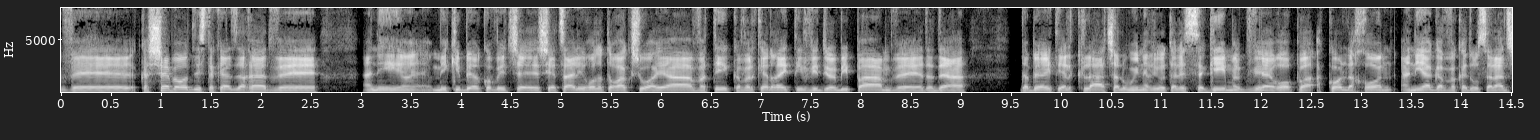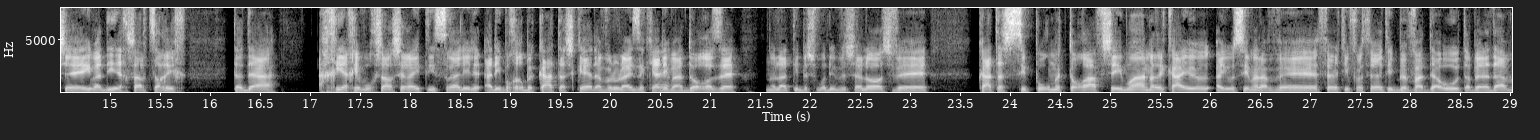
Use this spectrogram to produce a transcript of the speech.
וקשה מאוד להסתכל על זה אחרת. ו... אני, מיקי ברקוביץ' שיצא לי לראות אותו רק כשהוא היה ותיק, אבל כן ראיתי וידאו מפעם, ואתה יודע, דבר איתי על קלאץ', על ווינריות, על הישגים, על גביע אירופה, הכל נכון. אני אגב הכדורסלן שאם אני עכשיו צריך, אתה יודע, הכי הכי מוכשר שראיתי ישראלי, אני בוחר בקטש, כן? אבל אולי זה כי אני כן. מהדור הזה, נולדתי ב-83, וקטש סיפור מטורף שאם הוא היה אמריקאי היו עושים עליו 30 אה, for 30 בוודאות, הבן אדם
